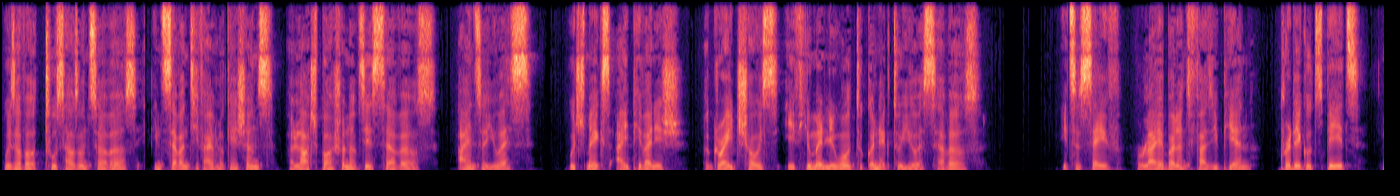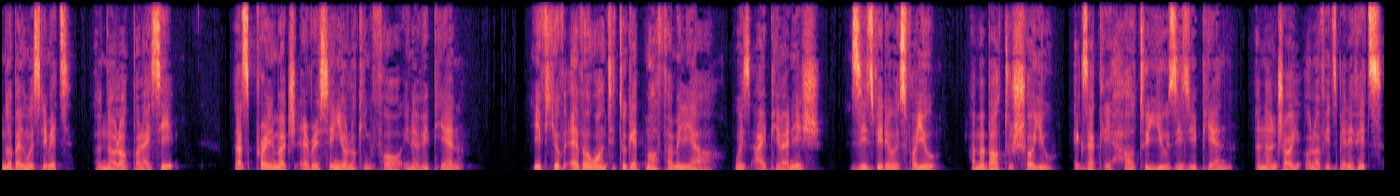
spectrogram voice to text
with over 2,000 servers in 75 locations. A large portion of these servers are in the US, which makes IPVanish a great choice if you mainly want to connect to US servers. It's a safe, reliable and fast VPN, pretty good speeds, no bandwidth limit, a no-log policy. That's pretty much everything you're looking for in a VPN. If you've ever wanted to get more familiar with IPVanish, this video is for you. I'm about to show you exactly how to use this VPN and enjoy all of its benefits.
